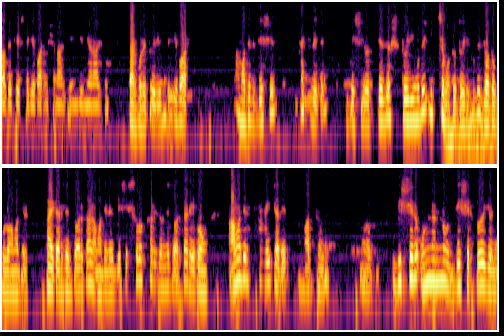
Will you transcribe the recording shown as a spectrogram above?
তাদের দেশ থেকে পারমিশন আসবে, ইঞ্জিনিয়ার আসবে। তারপরে তৈরি হবে। এবার আমাদের দেশের ফ্যাক্টরিতে দেশীয় তেজস তৈরি হবে, ইচ্ছে মতো তৈরি হবে। যতগুলো আমাদের ফাইটারদের দরকার, আমাদের দেশের সুরক্ষার জন্য দরকার এবং আমাদের ফাইটারের মাধ্যমে বিশ্বের অন্যান্য দেশের প্রয়োজনে,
